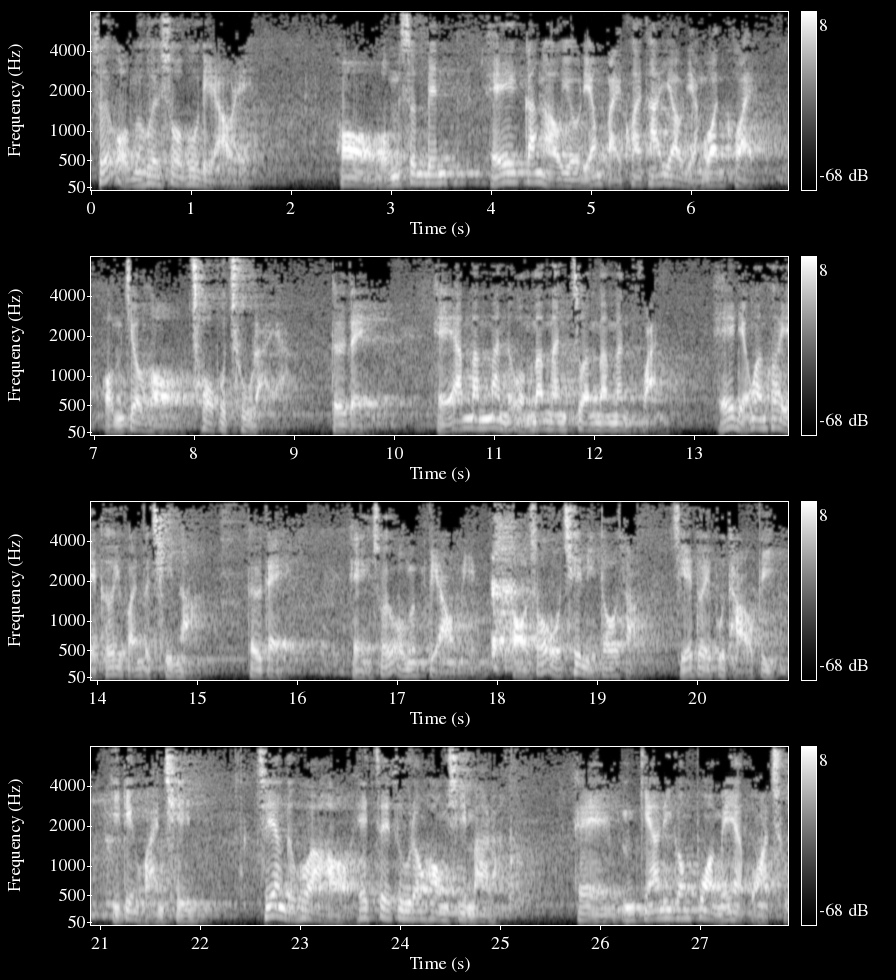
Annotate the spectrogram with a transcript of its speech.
所以我们会受不了嘞。哦，我们身边，哎，刚好有两百块，他要两万块。我们就哦凑不出来啊，对不对？哎啊，慢慢的，我们慢慢赚，慢慢还。哎，两万块也可以还得清啊，对不对？哎，所以我们表明哦，说我欠你多少，绝对不逃避，一定还清。这样的话哈，哎，这主拢放心嘛啦。哎，唔惊你讲半暝啊搬厝。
